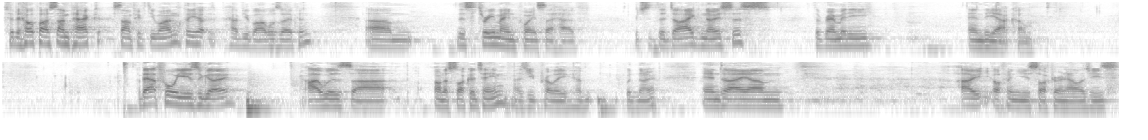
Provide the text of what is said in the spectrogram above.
So, to help us unpack Psalm 51, please have your Bibles open. Um, there's three main points I have, which is the diagnosis, the remedy, and the outcome. About four years ago, I was uh, on a soccer team, as you probably have, would know, and I, um, I often use soccer analogies.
